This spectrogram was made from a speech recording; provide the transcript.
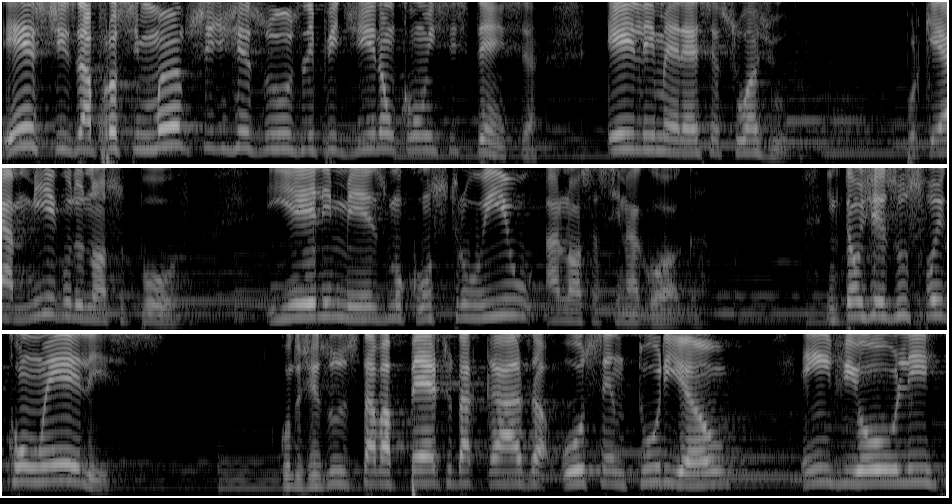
Estes, aproximando-se de Jesus, lhe pediram com insistência: Ele merece a sua ajuda, porque é amigo do nosso povo, e ele mesmo construiu a nossa sinagoga. Então Jesus foi com eles quando Jesus estava perto da casa, o centurião enviou-lhe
